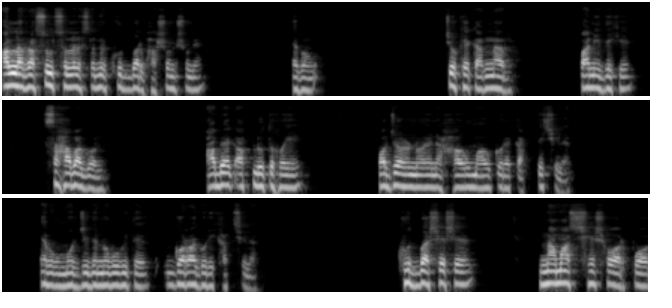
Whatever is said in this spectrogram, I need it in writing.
আল্লাহ রাসুল সাল্লাহ ইসলামের খুদ্বার ভাষণ শুনে এবং চোখে কান্নার পানি দেখে সাহাবাগণ আবেগ আপ্লুত হয়ে অজর নয়নে হাউমাউ করে কাঁদতেছিলেন এবং মসজিদে নববীতে গড়াগড়ি খাচ্ছিলেন। খুতবা শেষে নামাজ শেষ হওয়ার পর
